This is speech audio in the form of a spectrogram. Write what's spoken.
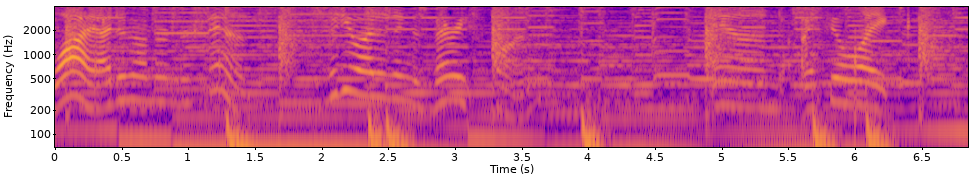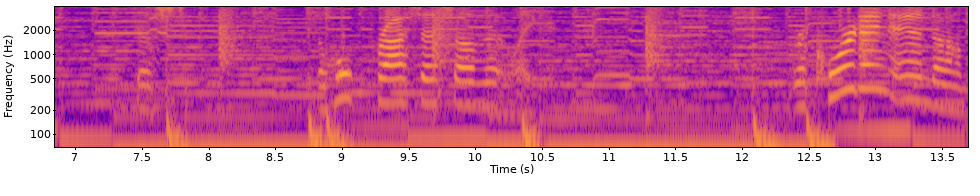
why? I do not understand. Video editing is very fun, and I feel like just the whole process of it, like recording and um.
